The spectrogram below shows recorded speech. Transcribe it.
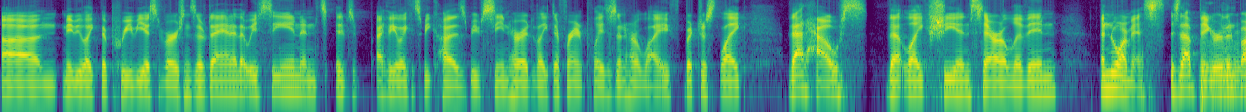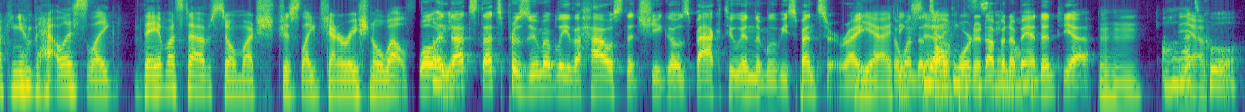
um maybe like the previous versions of Diana that we've seen and it's, it's I feel like it's because we've seen her at like different places in her life but just like that house that like she and Sarah live in enormous is that bigger than Mhm. Buckingham Palace like they must have so much just like generational wealth Well, Oh, and yeah. that's that's presumably the house that she goes back to in the movie Spencer, right? Yeah, I the think one so. that's Yeah, all think boarded up and one. abandoned. Yeah. mm-hmm. Oh, that's Yeah. cool.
